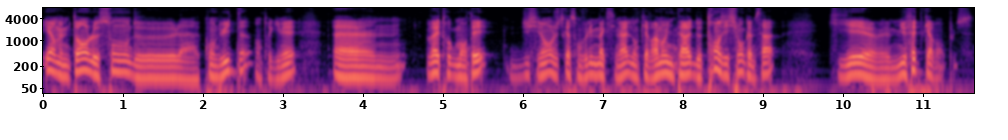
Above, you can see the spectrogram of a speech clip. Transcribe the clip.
Et en même temps, le son de la conduite, entre guillemets, va être augmenté du silence jusqu'à son volume maximal. Donc il y a vraiment une période de transition comme ça qui est mieux faite qu'avant en plus.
